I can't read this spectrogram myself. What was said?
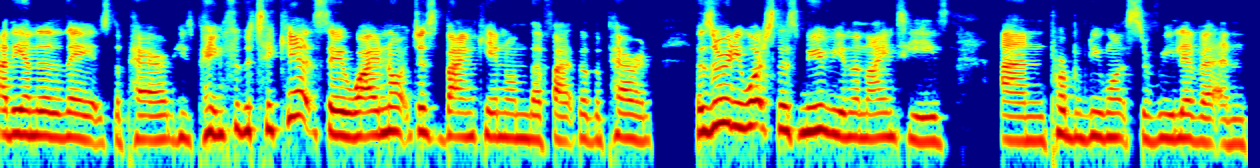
at the end of the day it's the parent who's paying for the ticket. So why not just bank in on the fact that the parent has already watched this movie in the 90s and probably wants to relive it and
